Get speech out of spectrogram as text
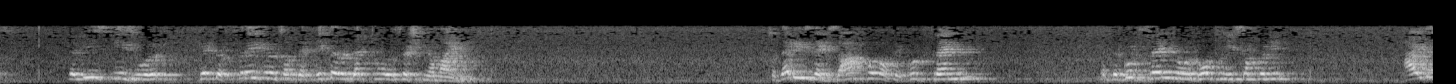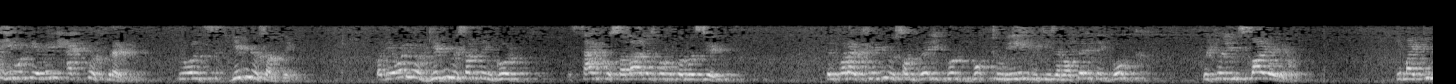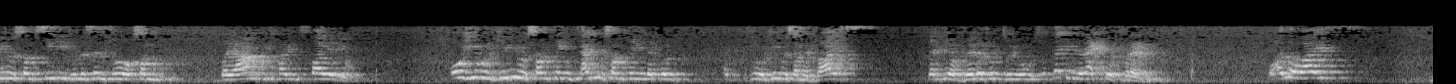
The least is you will get the fragrance of that itar that will freshen your mind. So that is the example of a good friend. That the good friend you will go to his company. Either he will be a very active friend. He will give you something. But he will give you something good. It's time for salah, let's go to the masjid. He'll perhaps give you some very good book to read, which is an authentic book, which will inspire you. He might give you some CD to listen to, or some bayan which might inspire you. Or he will give you something, tell you something that will, he will give you some advice that will be of benefit to you. So that is an active friend. Or otherwise,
